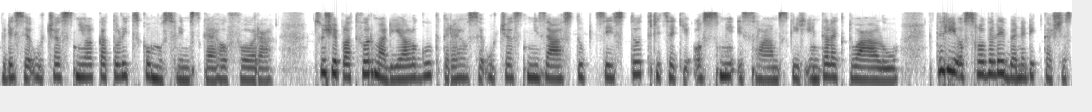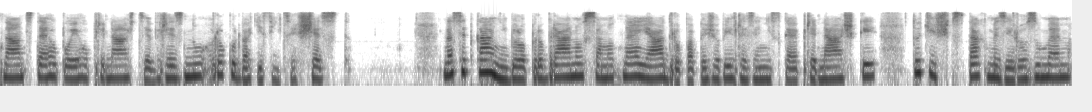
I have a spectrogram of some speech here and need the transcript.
kde se účastnil katolicko-muslimského fóra, což je platforma dialogu, kterého se účastní zástupci 138 islámských intelektuálů, kteří oslovili Benedikta XVI. po jeho přednášce v březnu roku 2006. Na setkání bylo probráno samotné jádro papežovy řezenické přednášky, totiž vztah mezi rozumem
